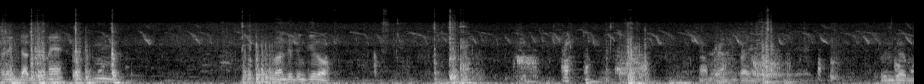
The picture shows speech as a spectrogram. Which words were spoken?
Nagdagan na eh. hmm. 100 yung kilo sabi lang tayo Tunjay mo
